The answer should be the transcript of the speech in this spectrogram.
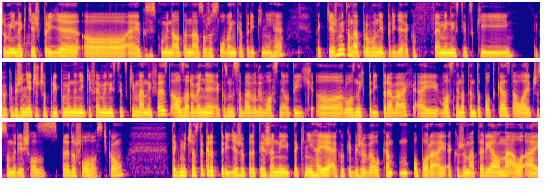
Čo mi inak tiež príde, o, aj ako si spomínala ten názov, že Slovenka pri knihe, tak tiež mi to naprvu nepríde ako feministický ako keby, že niečo, čo pripomína nejaký feministický manifest, ale zároveň ako sme sa bavili vlastne o tých o, rôznych prípravách, aj vlastne na tento podcast, ale aj čo som riešila s predošlou hostkou, tak mi častokrát príde, že pre tie ženy tá kniha je ako keby že veľká opora aj akože materiálna, ale aj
